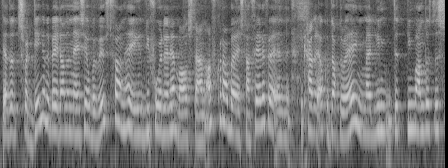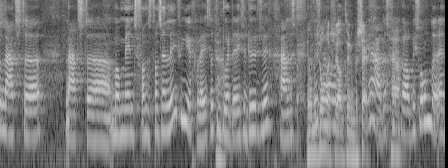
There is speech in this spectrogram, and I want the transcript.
ja, dat soort dingen, daar ben je dan ineens heel bewust van. Hé, hey, die voordeur helemaal staan afkrabben en staan verven. En ik ga er elke dag doorheen. Maar die, die, die man, dat is de laatste, laatste moment van, van zijn leven hier geweest. Dat hij door deze deur is weggegaan. Dus Heel bijzonder als je dat natuurlijk beseft. ja, dat vind Ja. ik wel bijzonder. En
